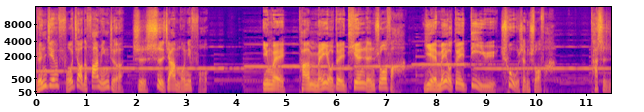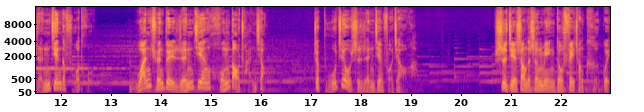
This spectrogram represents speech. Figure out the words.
人间佛教的发明者是释迦牟尼佛，因为他没有对天人说法，也没有对地狱畜生说法，他是人间的佛陀。完全对人间弘道传教，这不就是人间佛教吗？世界上的生命都非常可贵，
